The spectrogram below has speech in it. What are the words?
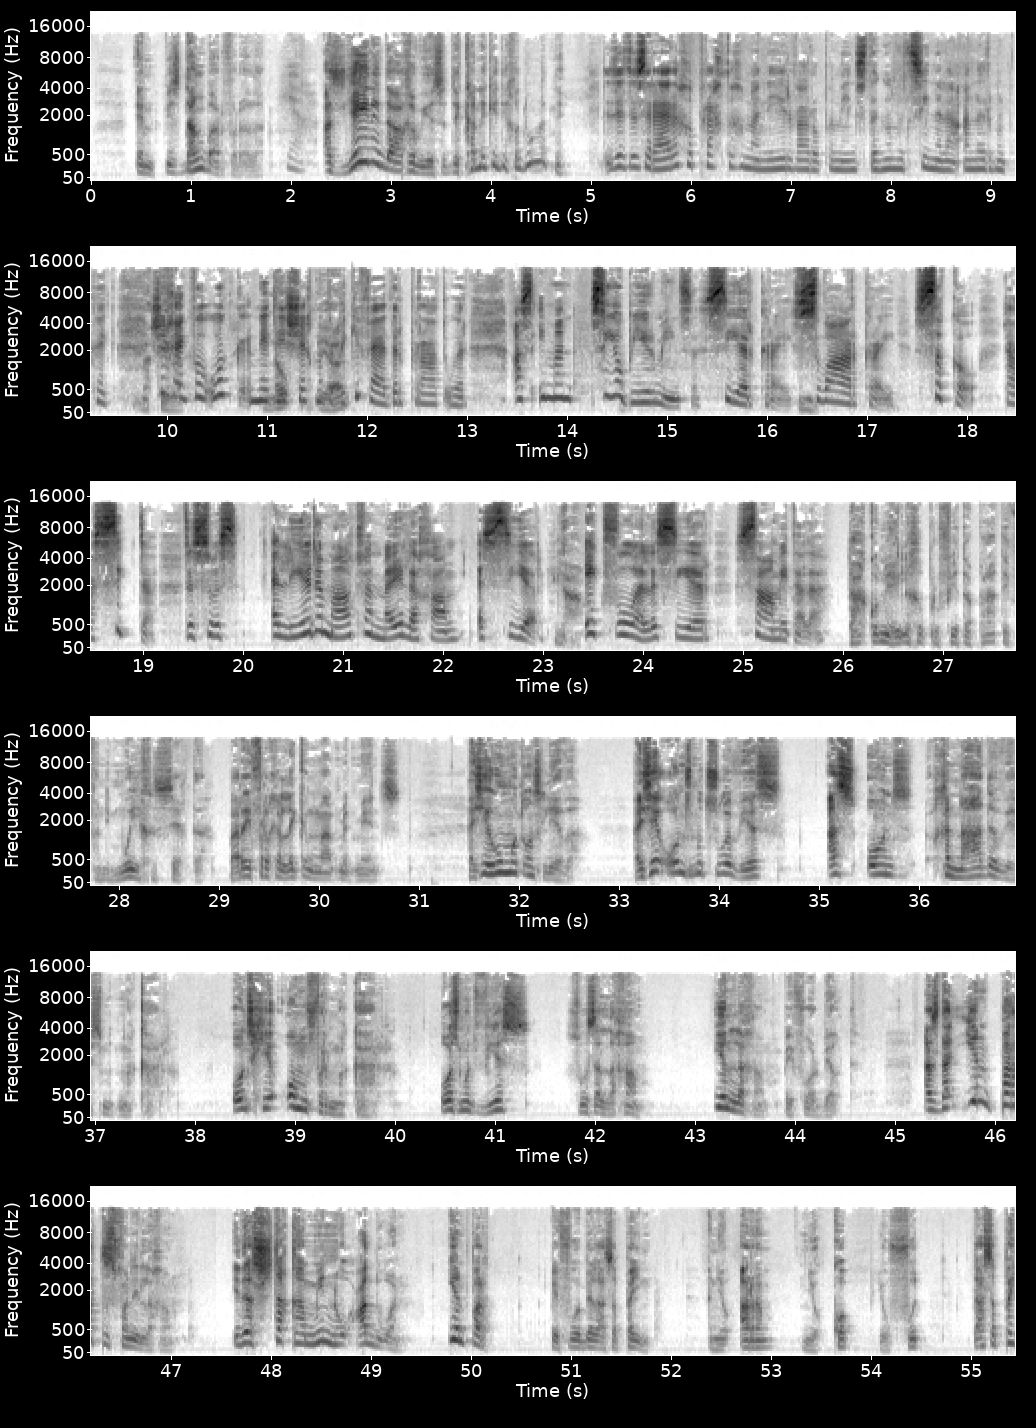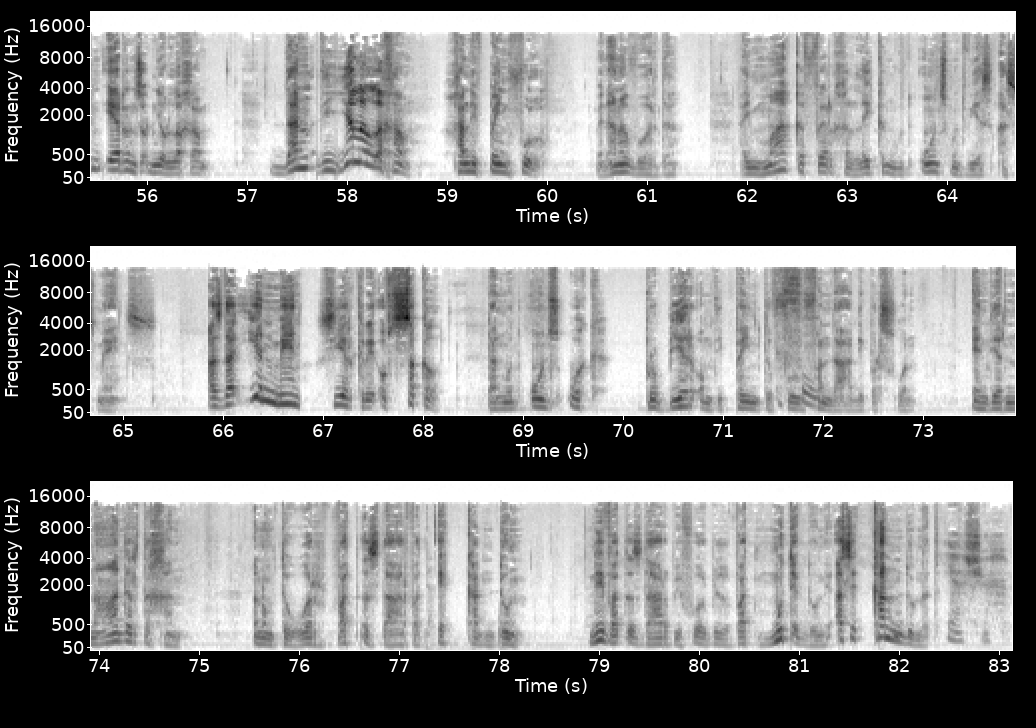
en wees dankbaar vir hulle. Ja. As jy nie daar gewees het, ek kan ek dit gedoen het nie. Dit is regtig 'n pragtige manier waarop 'n mens dinge moet sien en na ander moet kyk. Sheikh, ek wil ook net Nou, hier Sheikh met 'n ja. bietjie verder praat oor as iemand sien jou buurmense seer kry, swaar kry, sukkel, daar's siekte. Dis soos 'n ledemaat van my liggaam is seer. Ja. Ek voel hulle seer saam met hulle. Daar kom die heilige profeet daar praat hy van die mooi gesegde waar hy vergelyking maak met mens. Hy sê hoe moet ons lewe? Hy sê ons moet so wees as ons genade wees met mekaar. Ons gee om vir mekaar. Ons moet wees soos 'n liggaam. Een liggaam byvoorbeeld. As daar een part is van die liggaam, idha staqa minhu adwan, een part byvoorbeeld as 'n pyn in jou arm, in jou kop, jou voet, daar's 'n pyn eers in jou liggaam, dan die hele liggaam gaan die pyn voel. Met ander woorde, hy maak 'n vergelyking met ons moet wees as mens. As daar een mens seer kry of sukkel, dan moet ons ook probeer om die pyn te, Te voel, voel. van daardie persoon en deur nader te gaan en om te hoor wat is daar wat ek kan doen. Nie wat is daar byvoorbeeld wat moet ek doen nie. As ek kan doen dit. Ja, Sheikh.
